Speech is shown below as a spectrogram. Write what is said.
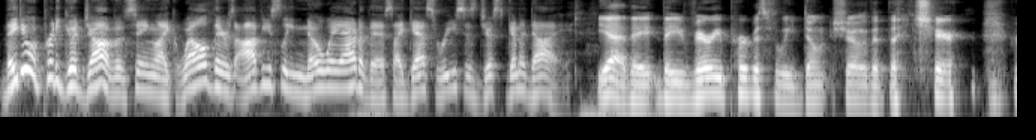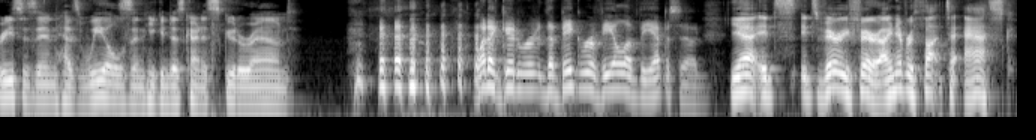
they do a pretty good job of saying like, well, there's obviously no way out of this. I guess Rhys is just gonna die. yeah, they they very purposefully don't show that the chair Rhys is in has wheels and he can just kind of scoot around. what a good re- the big reveal of the episode. Yeah, it's it's very fair. I never thought to ask,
